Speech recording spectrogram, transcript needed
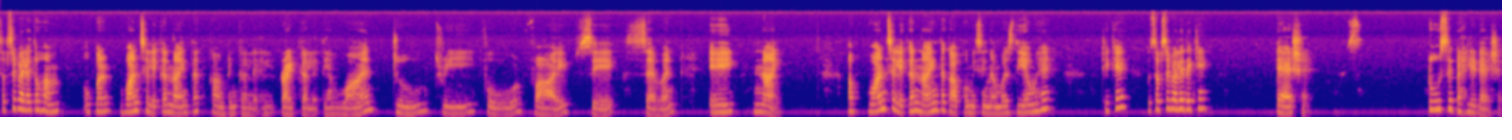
सबसे पहले तो हम ऊपर वन से लेकर नाइन तक काउंटिंग कर ले राइट कर लेते हैं। One two three four five six seven eight nine अब वन से लेकर नाइन तक आपको मिसिंग नंबर्स दिए हुए हैं, ठीक है? तो सबसे पहले देखें डैश है। टू से पहले डैश है।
